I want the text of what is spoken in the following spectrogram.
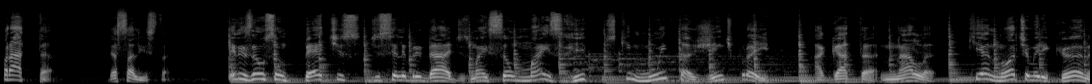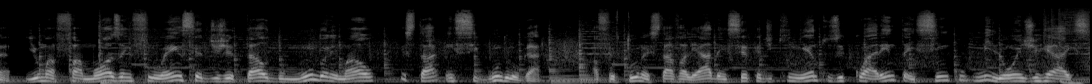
prata dessa lista? Eles não são pets de celebridades, mas são mais ricos que muita gente por aí. A gata Nala, que é norte-americana e uma famosa influencer digital do mundo animal, está em segundo lugar. A fortuna está avaliada em cerca de 545 milhões de reais.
